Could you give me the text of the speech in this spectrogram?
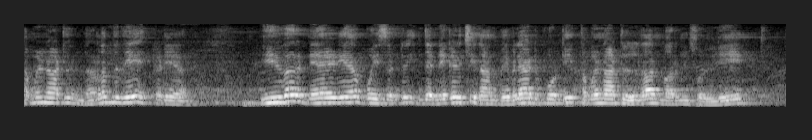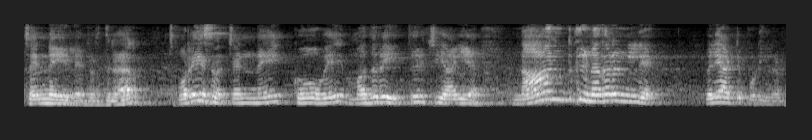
தமிழ்நாட்டில் நடந்ததே கிடையாது. இவர் நேரடியாக போய் சென்று இந்த நிகழ்ச்சி நான் விளையாட்டு போட்டி தமிழ்நாட்டில் தான் வரும்னு சொல்லி சென்னையில் நடத்தினார். ஒரே சில சென்னை கோவை மதுரை திருச்சி ஆகிய நான்கு நகரங்களிலே விளையாட்டு போட்டிகள்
